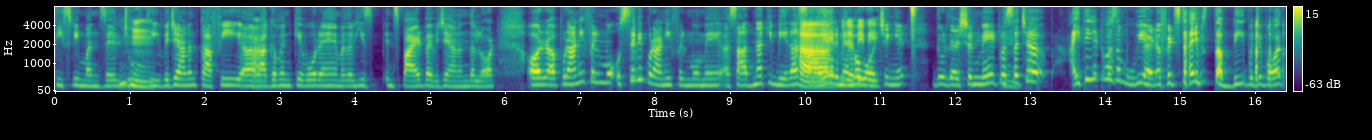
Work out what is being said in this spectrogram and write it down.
तीसरी मंजिल जो थी। विजय आनंद काफ़ी राघवन के वो रहे हैं मतलब he is inspired by Vijay Anand lot और पुरानी फ़िल्मों उससे भी पुरानी फ़िल्मों में साधना की मेरा हाँ, साया रिमेंबर वॉचिंग इट दूरदर्शन में। It was such a I think it was a movie ahead of its times तब भी मुझे बहुत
